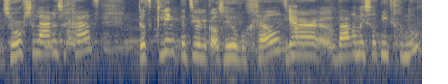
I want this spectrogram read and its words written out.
zorgsalarissen gaat. Dat klinkt natuurlijk als heel veel geld. Ja. Maar waarom is dat niet genoeg?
